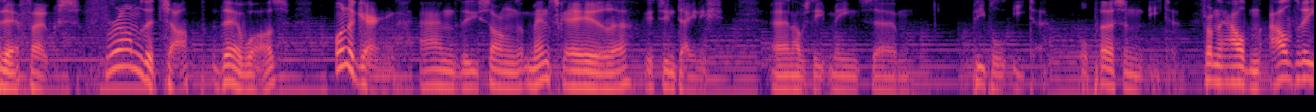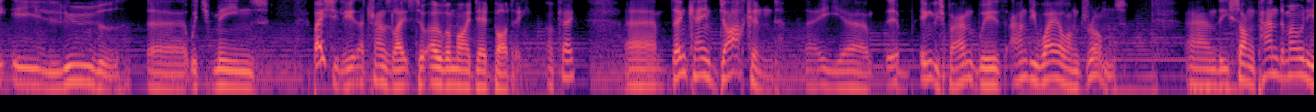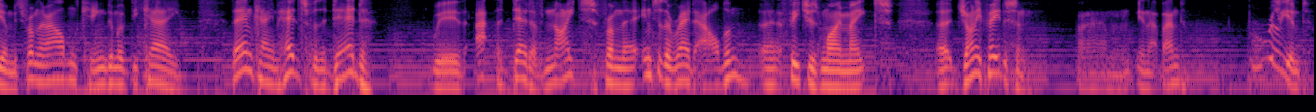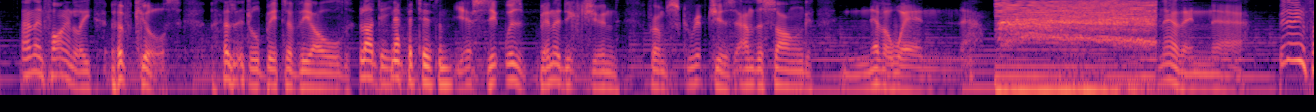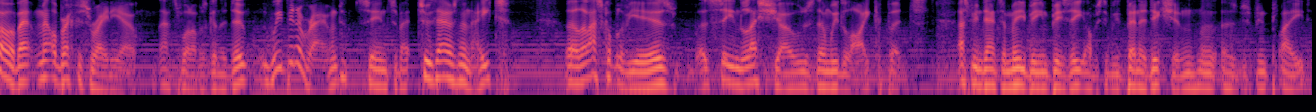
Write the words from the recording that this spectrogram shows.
There, folks. From the top, there was Undergang and the song Menneskeæder. It's in Danish, and obviously it means um, people eater or person eater. From the album Aldrig i uh, which means basically that translates to Over My Dead Body. Okay. Um, then came Darkened, a uh, English band with Andy Whale on drums, and the song Pandemonium is from their album Kingdom of Decay. Then came Heads for the Dead with At the Dead of Night from their Into the Red album. Uh, it features my mate uh, Jonny Pettersson um, in that band. Brilliant. And then finally, of course, a little bit of the old. Bloody nepotism. Yes, it was Benediction from Scriptures and the song Never When. Now then, uh, bit of info about Metal Breakfast Radio. That's what I was going to do. We've been around since about 2008. Uh, the last couple of years has seen less shows than we'd like, but that's been down to me being busy, obviously with Benediction, uh, has just been played.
